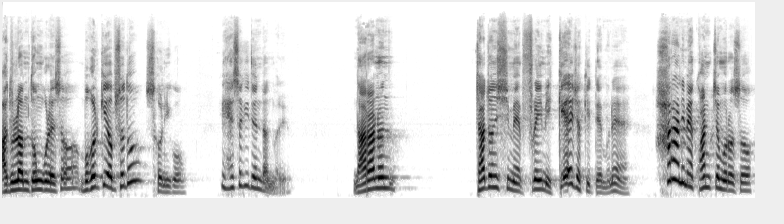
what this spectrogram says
아둘람 동굴에서 먹을 게 없어도 선이고, 해석이 된단 말이에요. 나라는 자존심의 프레임이 깨졌기 때문에 하나님의 관점으로서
